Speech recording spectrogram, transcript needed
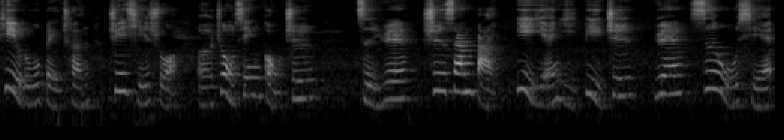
譬如北辰，居其所而众星拱之。”子曰：“诗三百，一言以蔽之。”曰：思无邪。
